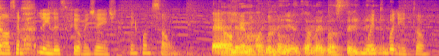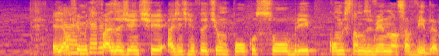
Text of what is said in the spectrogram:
Nossa, é muito lindo esse filme, gente. Não tem condição. É, ele é muito, muito bonito. bonito. Também gostei dele. Muito bonito. Ele é um ah, filme que faz a gente, a gente refletir um pouco sobre como estamos vivendo nossa vida.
